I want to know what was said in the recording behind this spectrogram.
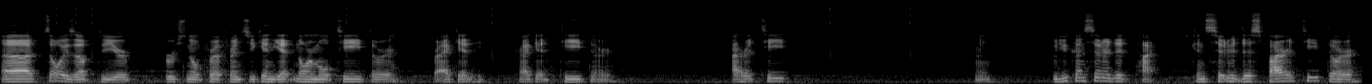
uh, it's always up to your personal preference. You can get normal teeth or crackhead, crackhead teeth or parrot teeth. I mean, would you consider consider this pirate teeth or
